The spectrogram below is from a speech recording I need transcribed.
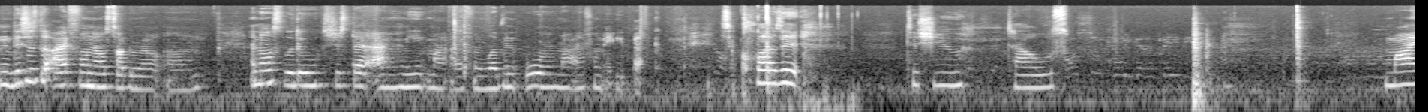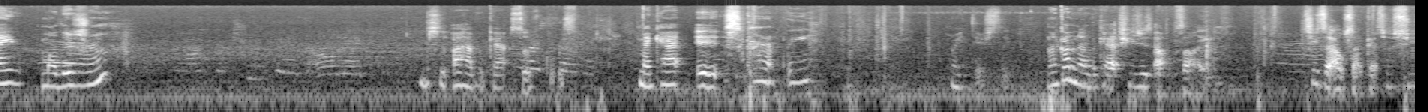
And this is the iPhone I was talking about. Um I know it's little, it's just that I need my iPhone 11 or my iPhone 8 back. It's a closet, tissue, towels. My mother's room. This is, I have a cat, so of course. My cat is currently right there sleeping. I got another cat, she's just outside. She's an outside cat, so she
